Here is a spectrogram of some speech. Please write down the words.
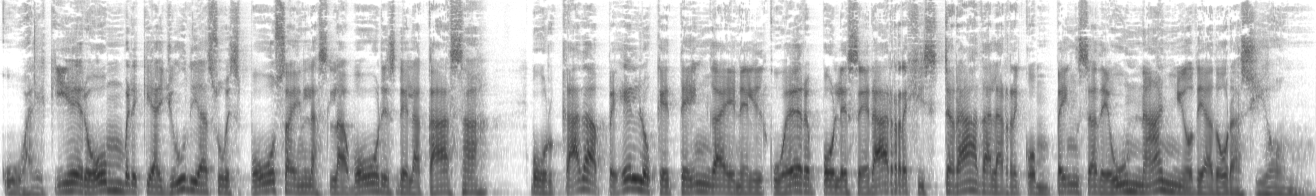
Cualquier hombre que ayude a su esposa en las labores de la casa, por cada pelo que tenga en el cuerpo le será registrada la recompensa de un año de adoración,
